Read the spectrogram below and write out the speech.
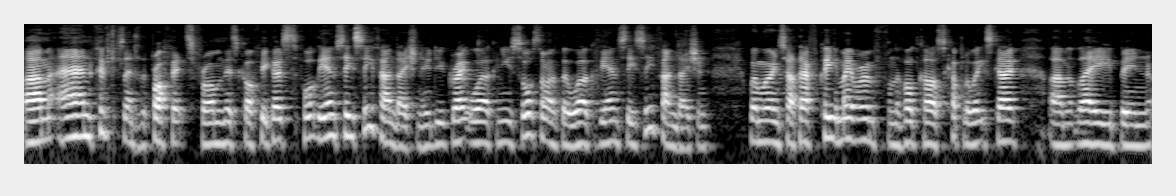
Um, and 50% of the profits from this coffee goes to support the MCC Foundation, who do great work. And you saw some of the work of the MCC Foundation when we were in South Africa. You may remember from the podcast a couple of weeks ago um, that they've been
